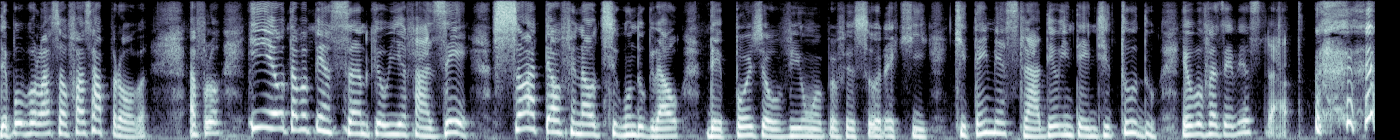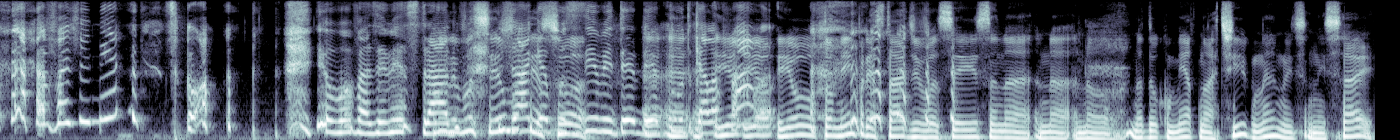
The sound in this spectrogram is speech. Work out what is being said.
Depois vou lá só faço a prova. Ela falou, e eu estava pensando que eu ia fazer só até o final do segundo grau. Depois de ouvir uma professora aqui que tem mestrado, eu entendi tudo, eu vou fazer mestrado. Faxineira da escola. eu vou fazer mestrado. Você é já pessoa... que é possível entender é, tudo que ela eu, fala. Eu, eu, tomei emprestado de você isso na, na, no, no, documento, no artigo, né? no, no ensaio.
